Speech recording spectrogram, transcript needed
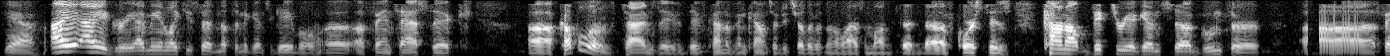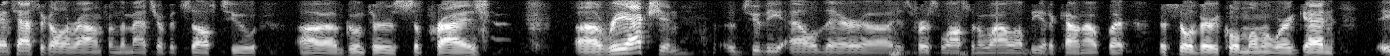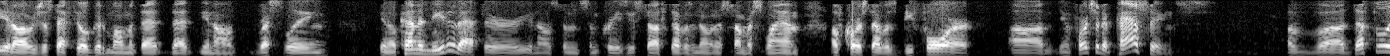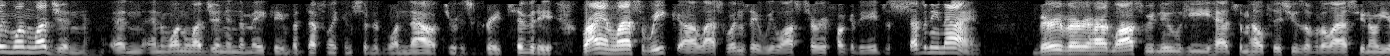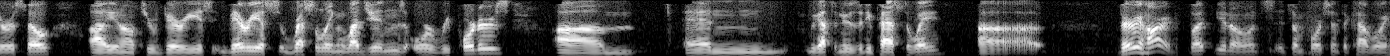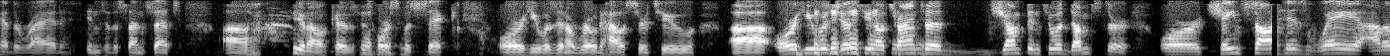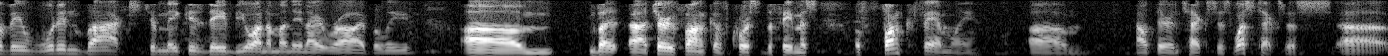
Yeah, I I agree. I mean, like you said, nothing against Gable. Uh, a fantastic uh, couple of times they've they've kind of encountered each other within the last month, and uh, of course his count out victory against uh, Gunther, uh, fantastic all around from the matchup itself to uh, Gunther's surprise uh, reaction to the L there, uh, his first loss in a while, albeit a count out, but it's still a very cool moment where again, you know, it was just that feel good moment that that you know wrestling, you know, kind of needed after you know some some crazy stuff that was known as SummerSlam. Of course, that was before um, the unfortunate passings of uh, definitely one legend and and one legend in the making, but definitely considered one now through his creativity. Ryan, last week, uh, last Wednesday, we lost Terry Funk at the age of 79. Very, very hard loss. We knew he had some health issues over the last, you know, year or so, uh, you know, through various various wrestling legends or reporters. Um, and we got the news that he passed away. Uh, very hard, but you know, it's it's unfortunate the cowboy had to ride into the sunset, uh, you know, because his horse was sick, or he was in a roadhouse or two, uh, or he was just you know trying to jump into a dumpster or chainsaw his way out of a wooden box to make his debut on a Monday Night Raw, I believe. Um, but uh, Terry Funk, of course, the famous uh, Funk family um, out there in Texas, West Texas, uh,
